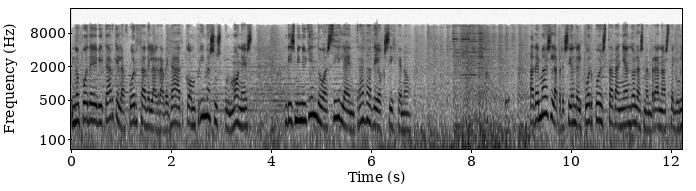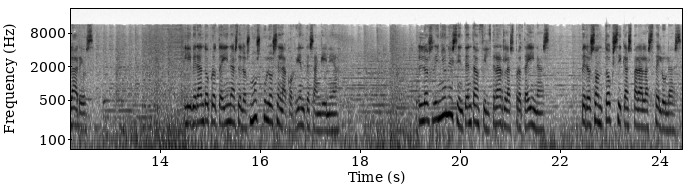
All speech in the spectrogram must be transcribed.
No puede evitar que la fuerza de la gravedad comprima sus pulmones, disminuyendo así la entrada de oxígeno. Además, la presión del cuerpo está dañando las membranas celulares, liberando proteínas de los músculos en la corriente sanguínea. Los riñones intentan filtrar las proteínas, pero son tóxicas para las células.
